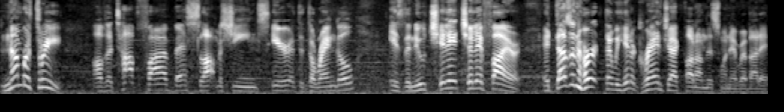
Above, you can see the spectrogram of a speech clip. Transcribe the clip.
number three of the top five best slot machines here at the Durango is the new Chili Chili Fire. It doesn't hurt that we hit a grand jackpot on this one, everybody.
